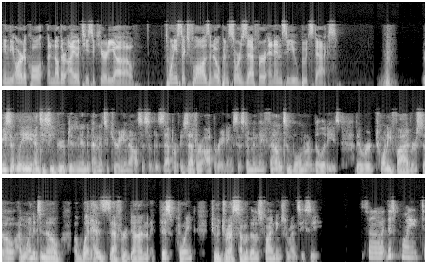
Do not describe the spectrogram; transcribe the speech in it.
in the article Another IoT Security Uh-oh 26 Flaws in Open Source Zephyr and MCUboot Stacks. Recently, NCC Group did an independent security analysis of the Zephyr, Zephyr, operating system, and they found some vulnerabilities. There were 25 or so. I wanted to know uh, what has Zephyr done at this point to address some of those findings from NCC. So at this point,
